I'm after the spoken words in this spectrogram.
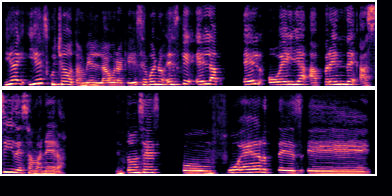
Y, he escuchado también Laura que dice, bueno, es que él, él o ella aprende así, de esa manera. Entonces, con fuertes eh,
